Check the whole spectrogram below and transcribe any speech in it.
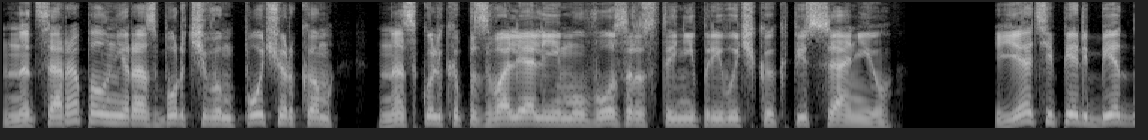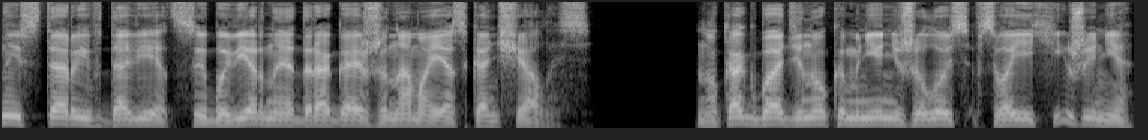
нацарапал неразборчивым почерком, насколько позволяли ему возраст и непривычка к писанию. «Я теперь бедный старый вдовец, ибо верная дорогая жена моя скончалась. Но как бы одиноко мне не жилось в своей хижине,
